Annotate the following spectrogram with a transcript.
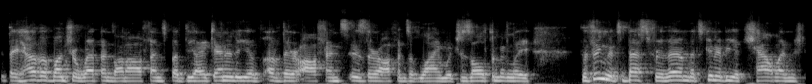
They have a bunch of weapons on offense, but the identity of, of their offense is their offensive line, which is ultimately the thing that's best for them. That's going to be a challenge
